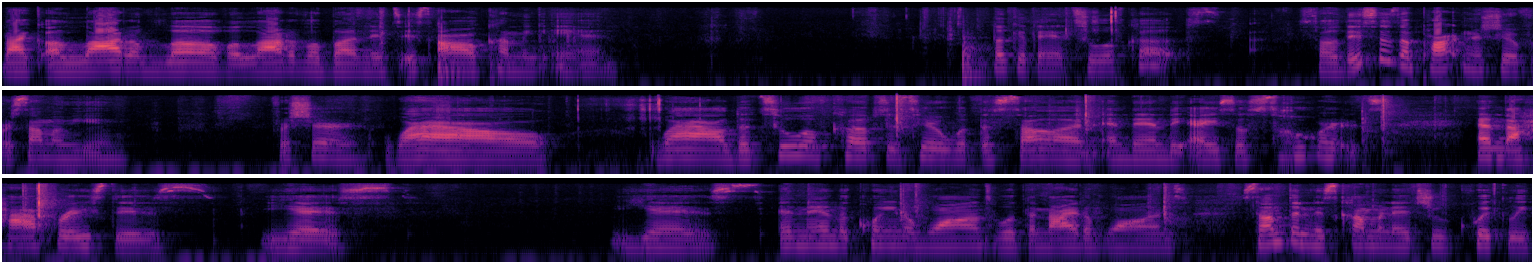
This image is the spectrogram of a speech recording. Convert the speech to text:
Like a lot of love, a lot of abundance is all coming in. Look at that, Two of Cups. So this is a partnership for some of you, for sure. Wow. Wow, the Two of Cups is here with the Sun and then the Ace of Swords and the High Priestess. Yes. Yes. And then the Queen of Wands with the Knight of Wands. Something is coming at you quickly.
